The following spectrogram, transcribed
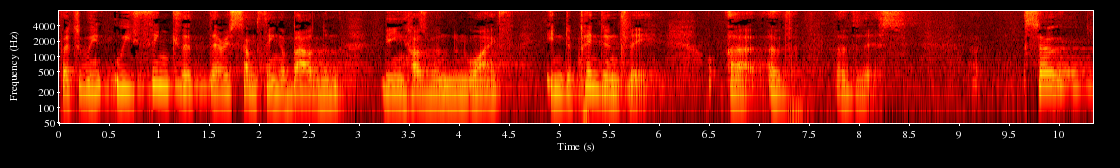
but we, we think that there is something about them being husband and wife independently uh, of, of this. So,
